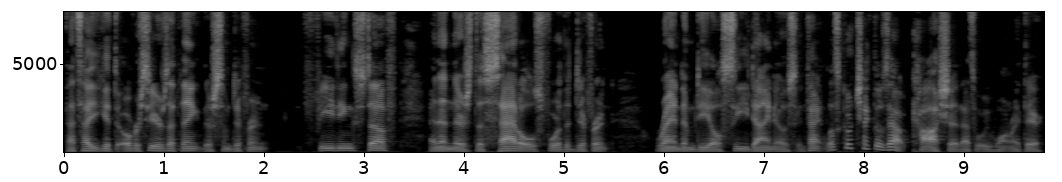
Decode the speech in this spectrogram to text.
That's how you get the overseers, I think. There's some different feeding stuff. And then there's the saddles for the different random DLC dinos. In fact, let's go check those out. Kasha, that's what we want right there.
